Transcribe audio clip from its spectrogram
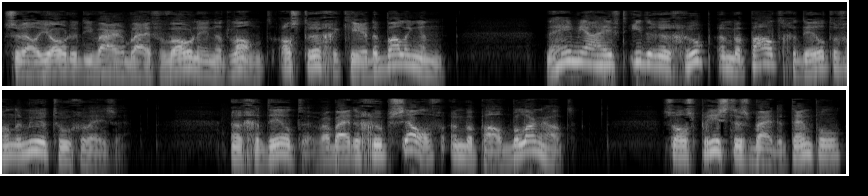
Zowel Joden die waren blijven wonen in het land, als teruggekeerde ballingen. Nehemia heeft iedere groep een bepaald gedeelte van de muur toegewezen. Een gedeelte waarbij de groep zelf een bepaald belang had. Zoals priesters bij de tempel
